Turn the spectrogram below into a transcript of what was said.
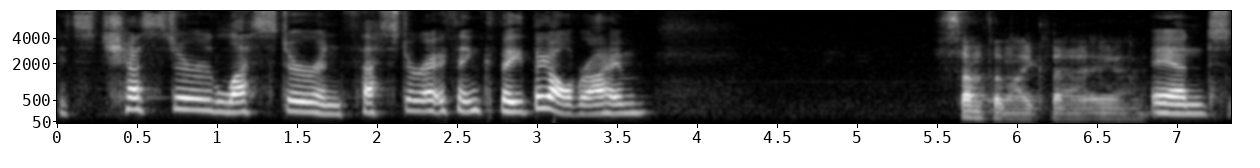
It's Chester, Lester, and Fester, I think. They, they all rhyme. Something like that, yeah. And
